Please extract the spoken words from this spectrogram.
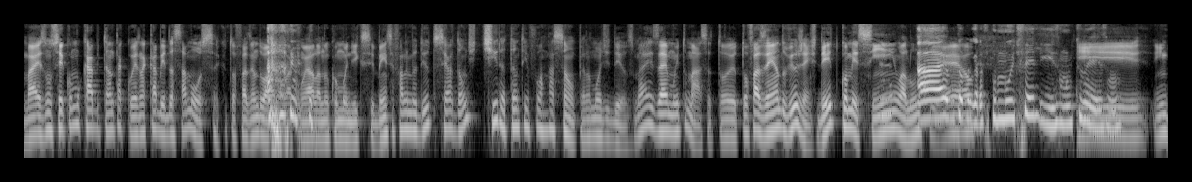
mas não sei como cabe tanta coisa na cabeça dessa moça, que eu tô fazendo aula lá com ela no Comunique-se Bem. Você fala, meu Deus do céu, de onde tira tanta informação, pelo amor de Deus? Mas é muito massa. Tô, eu tô fazendo, viu, gente? Desde o comecinho, aluno Ai, fiel. muito obrigado. Fico muito feliz, muito e, mesmo. E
